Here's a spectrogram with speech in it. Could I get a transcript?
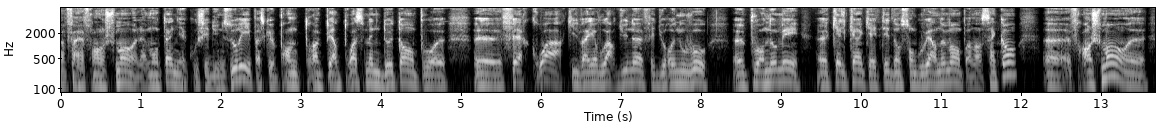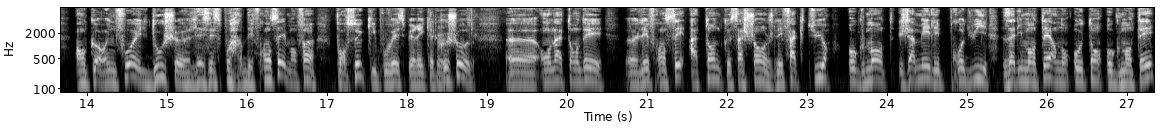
enfin, franchement, la montagne a couché d'une souris, parce que prendre, perdre trois semaines de temps pour euh, euh, faire croire qu'il va y avoir du neuf et du renouveau euh, pour nommer quelqu'un qui a été dans son gouvernement pendant cinq ans, franchement, encore une fois, il douche les espoirs des Français. Mais enfin, pour ceux qui pouvaient espérer quelque chose, on attendait, les Français attendent que ça change. Les factures augmentent. Jamais les produits alimentaires n'ont autant augmenté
